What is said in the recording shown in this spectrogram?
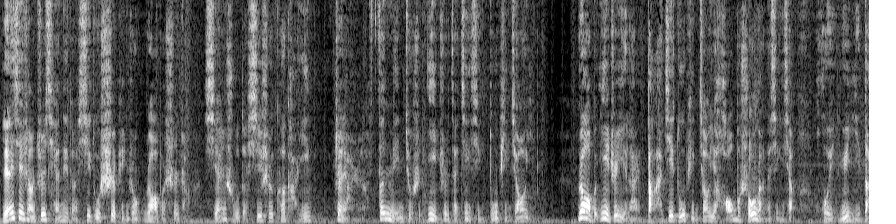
联系上之前那段吸毒视频中 Rob 市长娴熟的吸食可卡因，这俩人啊，分明就是一直在进行毒品交易。Rob 一直以来打击毒品交易毫不手软的形象毁于一旦。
